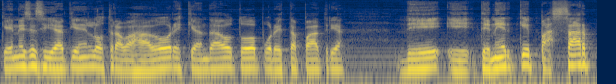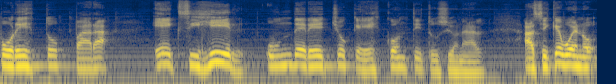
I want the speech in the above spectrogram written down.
¿Qué necesidad tienen los trabajadores que han dado todo por esta patria de eh, tener que pasar por esto para exigir un derecho que es constitucional? Así que bueno,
